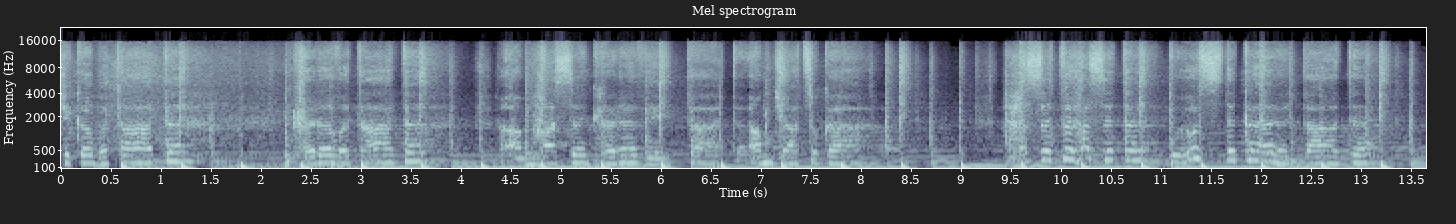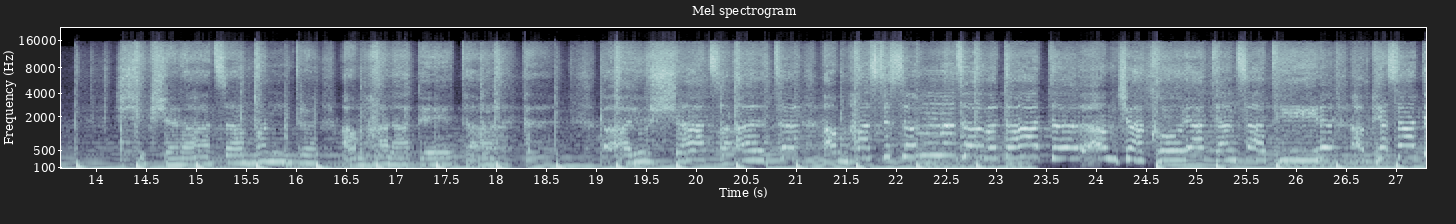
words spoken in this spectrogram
शिकवतात घडवतात आम्हास घडवितात आमच्या चुका. हसत हसत दुरुस्त करतात. शिक्षणाचा मंत्र आम्हाला देतात. आयुष्याचा अर्थ आम्हास समजवतात. आमच्या खोड्या त्यांचा धीर अभ्यासात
